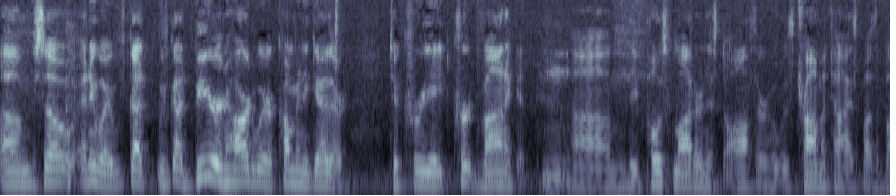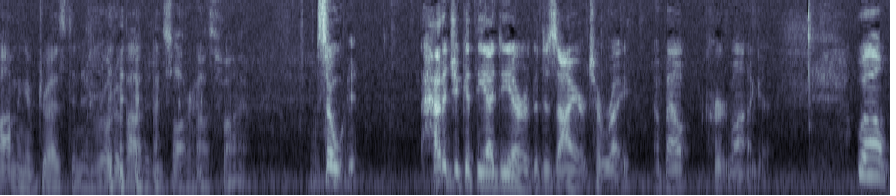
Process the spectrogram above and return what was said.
Um, so anyway, we've got we've got beer and hardware coming together to create Kurt Vonnegut, Mm. um, the postmodernist author who was traumatized by the bombing of Dresden and wrote about it in Slaughterhouse Five. So, how did you get the idea or the desire to write about Kurt Vonnegut? Well,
